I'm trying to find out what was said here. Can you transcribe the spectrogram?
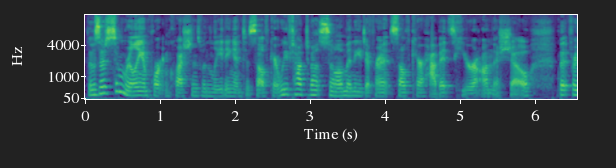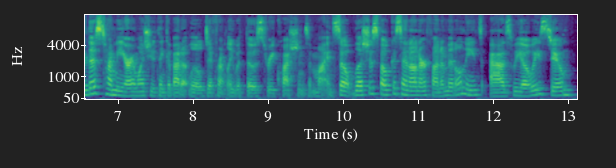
those are some really important questions when leading into self care. We've talked about so many different self care habits here on the show, but for this time of year, I want you to think about it a little differently with those three questions in mind. So let's just focus in on our fundamental needs as we always do.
